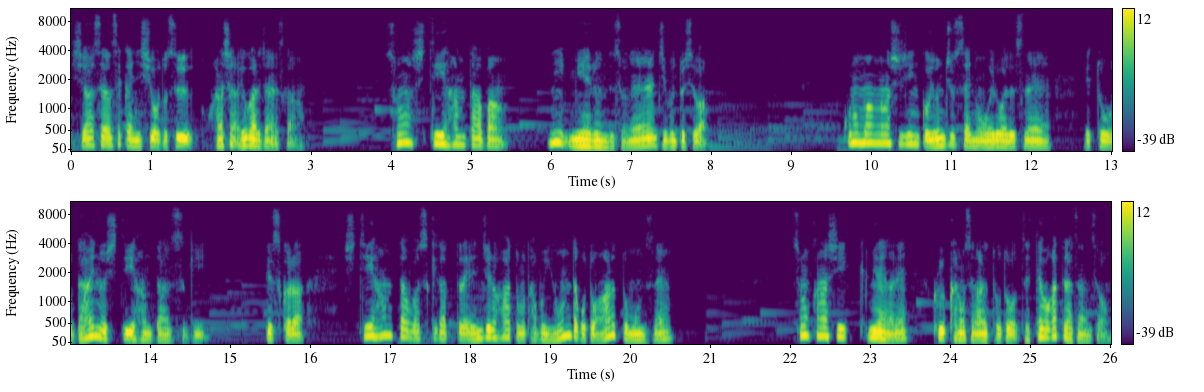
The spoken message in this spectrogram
幸せな世界にしようとする話がよくあるじゃないですか。そのシティハンター版に見えるんですよね、自分としては。この漫画の主人公40歳の OL はですね、えっと、大のシティハンター好き。ですから、シティハンターは好きだったらエンジェルハートも多分読んだことがあると思うんですね。その悲しい未来がね、来る可能性があるってことを絶対分かってるはずなんですよ。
